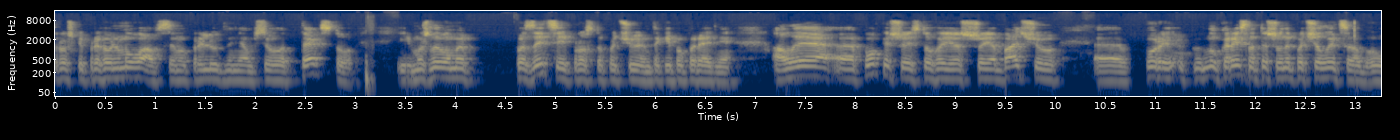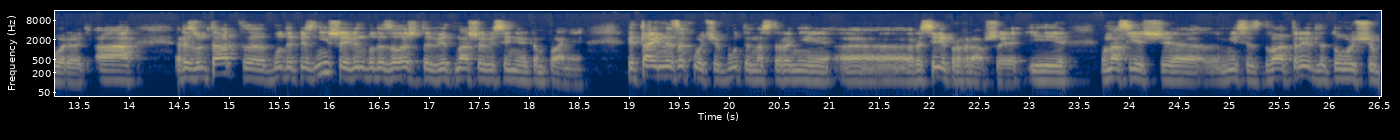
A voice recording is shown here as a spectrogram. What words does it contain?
трошки пригальмував цим оприлюдненням всього тексту. І, можливо, ми позиції просто почуємо такі попередні. Але е, поки що, із того, що я бачу, ну, корисно те, що вони почали це обговорювати. А результат е, буде пізніше, і він буде залежати від нашої весінньої кампанії. Китай не захоче бути на стороні е, Росії, програвши, і у нас є ще місяць, два-три для того, щоб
